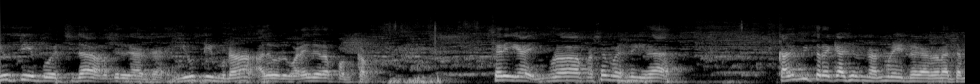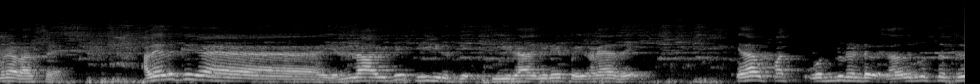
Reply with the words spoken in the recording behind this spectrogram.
யூடியூப் வச்சு தான் நடத்திருக்காங்க. யூடியூப்னால் அது ஒரு வலைதள பக்கம். சரிங்க இவ்வளோ பிரச்சனை பேசுறீங்களா? கல்வித்துறைக்காச்சும் நன்முறையிட்டு இருக்காங்கண்ணா தமிழ்நாடு அரசு? அது எதுக்கு எல்லா வீட்லேயும் டிவி இருக்குது டிவி இல்லாத வீடே இப்போ கிடையாது. ஏதாவது பத் ஒன்று ரெண்டு அதாவது இருபத்துக்கு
